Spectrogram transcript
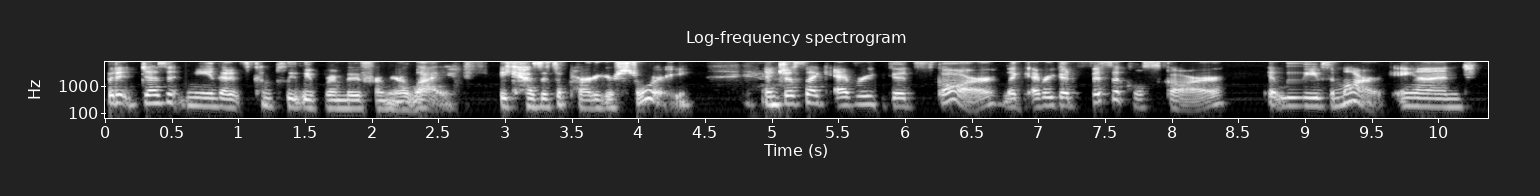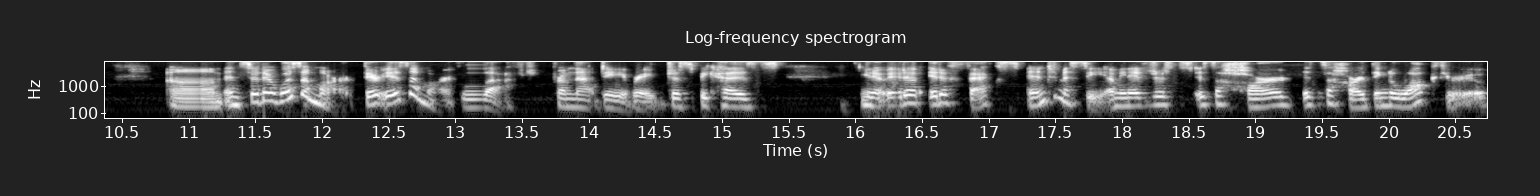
But it doesn't mean that it's completely removed from your life because it's a part of your story. And just like every good scar, like every good physical scar, it leaves a mark. And um, and so there was a mark. There is a mark left from that date rape, just because you know it it affects intimacy i mean it just it's a hard it's a hard thing to walk through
